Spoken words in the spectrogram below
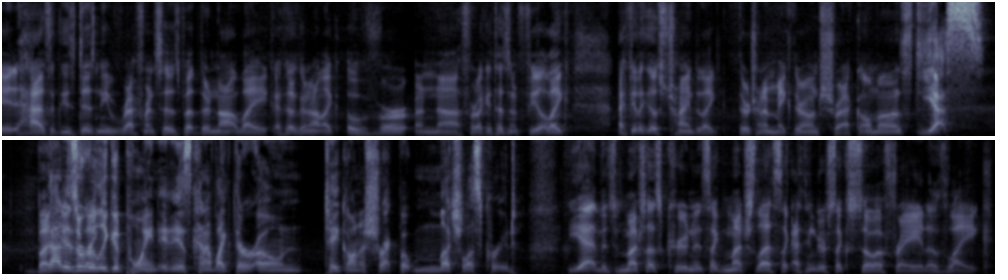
it has like these Disney references, but they're not like I feel like they're not like overt enough, or like it doesn't feel like I feel like it was trying to like they're trying to make their own Shrek almost. Yes. But that is a like- really good point. It is kind of like their own take on a Shrek, but much less crude. yeah, and it's much less crude, and it's like much less like I think they're just like so afraid of like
